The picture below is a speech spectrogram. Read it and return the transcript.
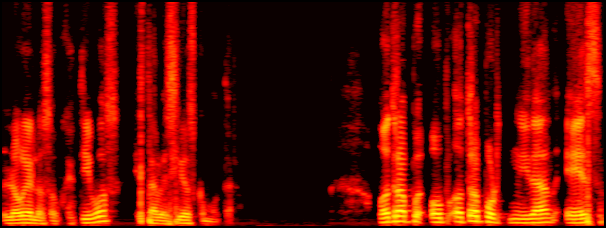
logre los objetivos establecidos como tal. Otra, otra oportunidad es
